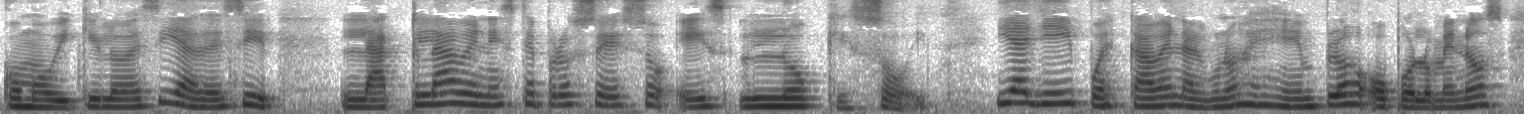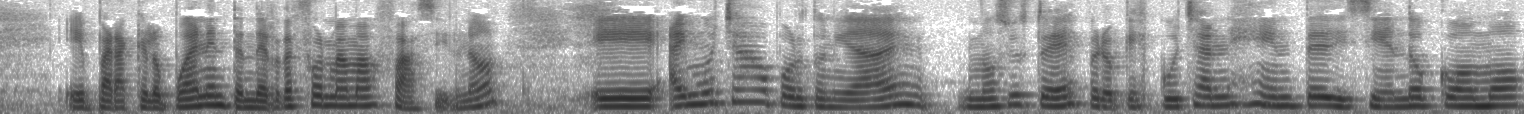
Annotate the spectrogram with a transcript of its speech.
como Vicky lo decía. Es decir, la clave en este proceso es lo que soy. Y allí pues caben algunos ejemplos o por lo menos eh, para que lo puedan entender de forma más fácil, ¿no? Eh, hay muchas oportunidades, no sé ustedes, pero que escuchan gente diciendo como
